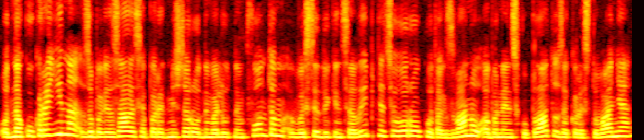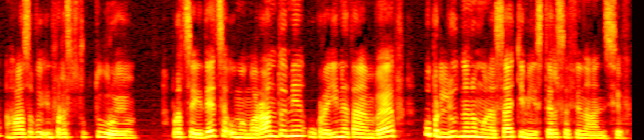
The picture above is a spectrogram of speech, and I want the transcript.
Однак Україна зобов'язалася перед міжнародним валютним фондом ввести до кінця липня цього року так звану абонентську плату за користування газовою інфраструктурою. Про це йдеться у меморандумі України та МВФ, оприлюдненому на сайті Міністерства фінансів.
